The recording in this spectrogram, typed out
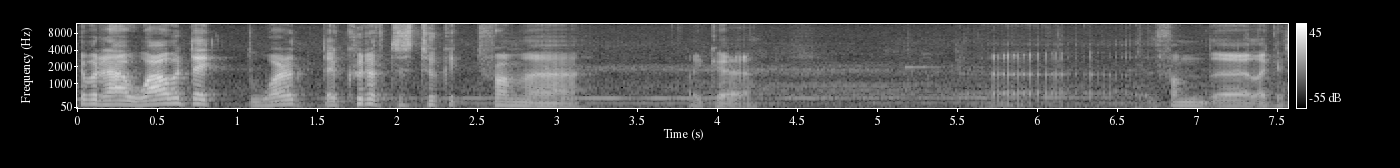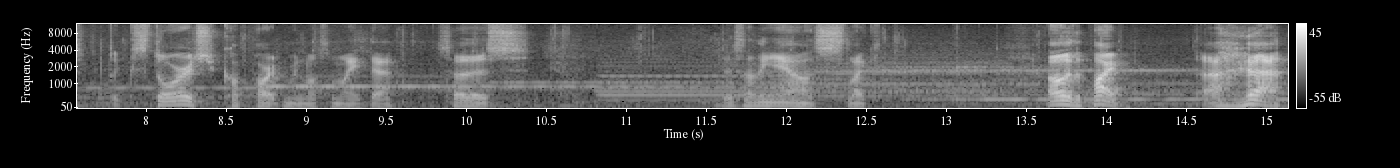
Yeah, but how, why would they? Why they could have just took it from uh, like a uh, from the like a like storage compartment or something like that. So there's there's something else like oh the pipe. Aha.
